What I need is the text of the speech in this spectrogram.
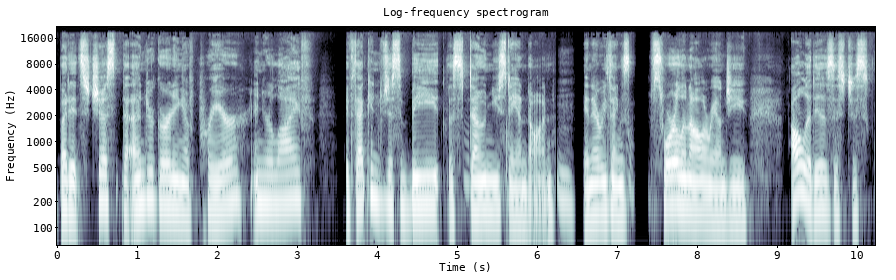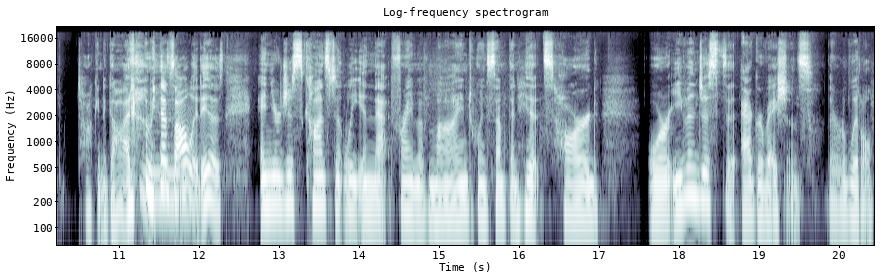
But it's just the undergirding of prayer in your life. If that can just be the stone you stand on, Mm. and everything's swirling all around you, all it is is just talking to God. I mean, that's all mm. it is. And you're just constantly in that frame of mind when something hits hard or even just the aggravations they're little.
